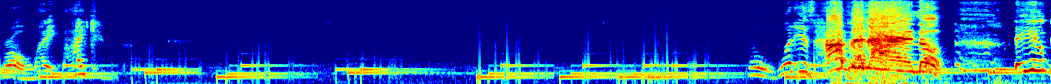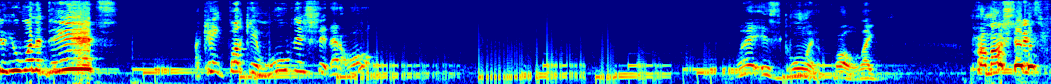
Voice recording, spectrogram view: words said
Bro, like, I can... Bro, what is happening? Damn, do you want to dance? I can't fucking move this shit at all. What is going, bro? Like, bro, my shit is.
